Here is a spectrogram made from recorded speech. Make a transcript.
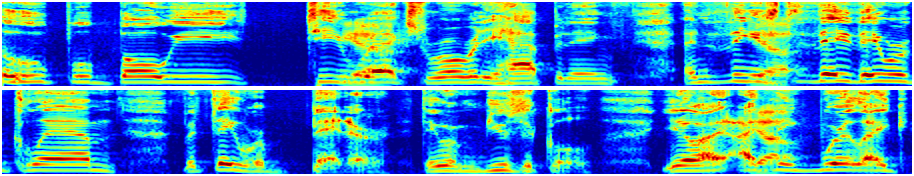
Hoople, Bowie, T Rex Yeah. were already happening, and the thing Yeah. is, they they were glam, but they were better. They were musical. You know, I, I Yeah. think we're like,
